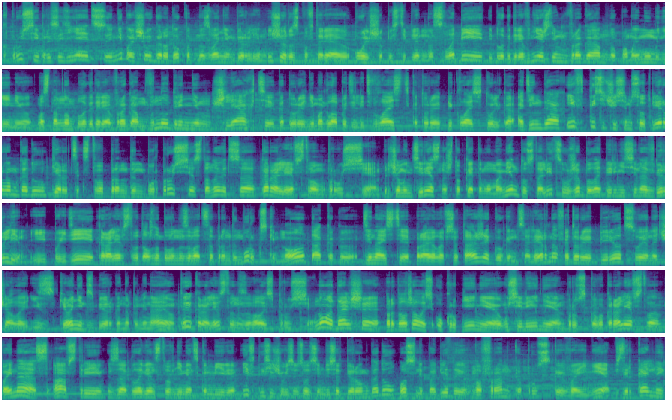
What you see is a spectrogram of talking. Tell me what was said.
к Пруссии присоединяется небольшой городок под названием Берлин. Еще раз повторяю, Польша постепенно слабеет, и благодаря внешним врагам, но, по моему мнению, в основном благодаря врагам внутренним, шляхте, которая не могла поделить власть, которая пеклась только о деньгах, и в 1701 году герцогство Бранденбург-Пруссия становится королевством Пруссия. Причем интересно, что к этому моменту столица уже была перенесена в Берлин, и, по идее, королевство должно было называться Бранденбургским. Но, так как э, династия правила все та же, Гугенцолернов, которая берет свое начало из Кёнигсберга, напоминаю, то и королевство называлось Пруссия. Ну а дальше продолжалось укрупнение, усиление прусского королевства, война с Австрией за главенство в немецком мире, и в 1871 году, после победы во франко-прусской войне, в зеркальной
